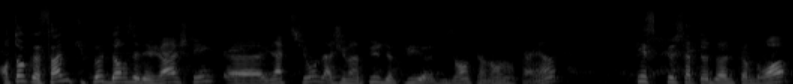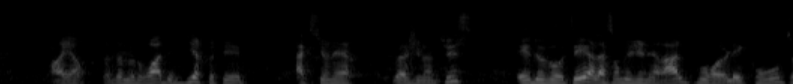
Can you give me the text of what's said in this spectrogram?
en tant que fan, tu peux d'ores et déjà acheter euh, une action de la Juventus depuis 10 euh, ans, 15 ans, j'en sais rien. Qu'est-ce que ça te donne comme droit? Rien. Ça te donne le droit de dire que tu es actionnaire de la Juventus et de voter à l'Assemblée Générale pour euh, les comptes,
